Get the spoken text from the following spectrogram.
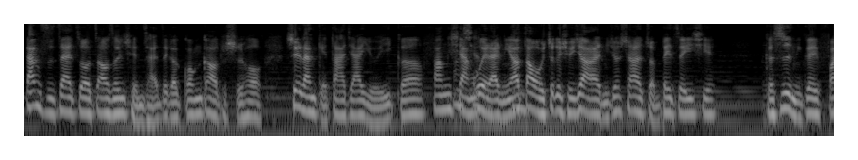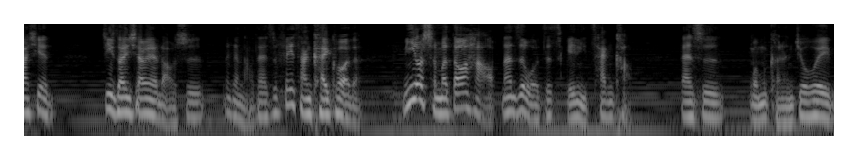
当时在做招生选材这个公告的时候，虽然给大家有一个方向，未来你要到我这个学校来，你就是要准备这一些。可是你可以发现，技专校院老师那个脑袋是非常开阔的，你有什么都好，但是我这次给你参考。但是我们可能就会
